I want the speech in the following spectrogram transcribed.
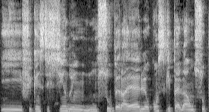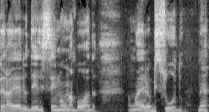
e fica insistindo em um super aéreo. Eu consegui pegar um super aéreo dele sem mão na borda, um aéreo absurdo, né?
